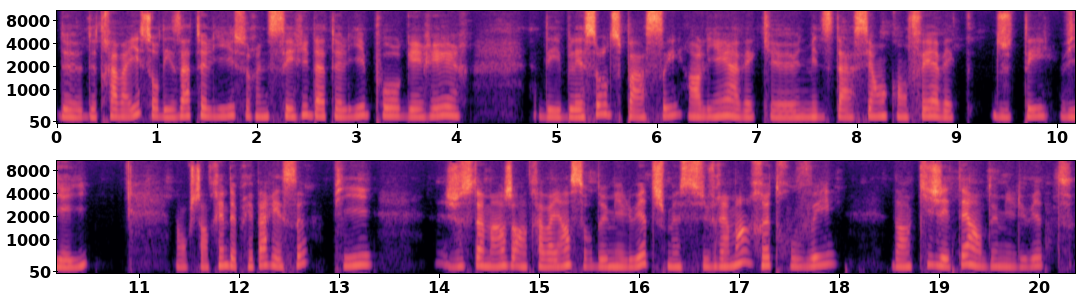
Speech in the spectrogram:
de, travailler sur des ateliers, sur une série d'ateliers pour guérir des blessures du passé en lien avec euh, une méditation qu'on fait avec du thé vieilli. Donc, je suis en train de préparer ça. Puis, justement, en travaillant sur 2008, je me suis vraiment retrouvée dans qui j'étais en 2008.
